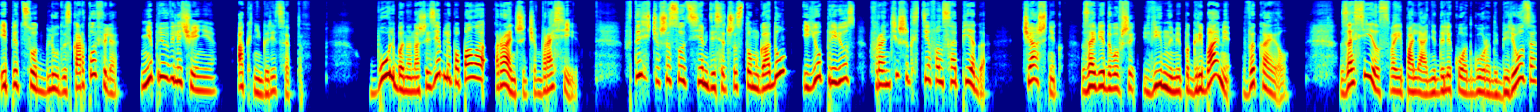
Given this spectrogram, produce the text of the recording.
И 500 блюд из картофеля — не преувеличение, а книга рецептов. Бульба на наши земли попала раньше, чем в России. В 1676 году ее привез Франтишек Стефан Сапега, чашник, заведовавший винными погребами ВКЛ. Засеял свои поля недалеко от города Береза,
